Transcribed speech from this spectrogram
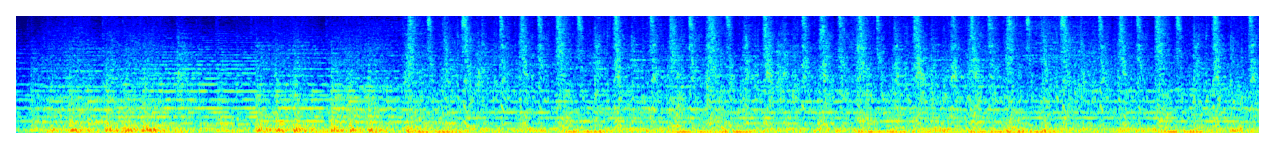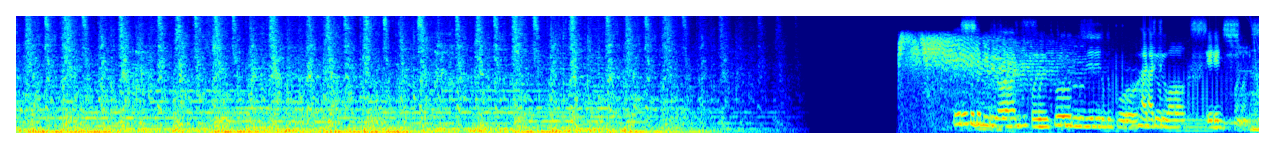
Episódio foi produzido por Radiolox Edições.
